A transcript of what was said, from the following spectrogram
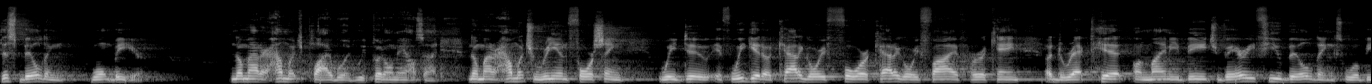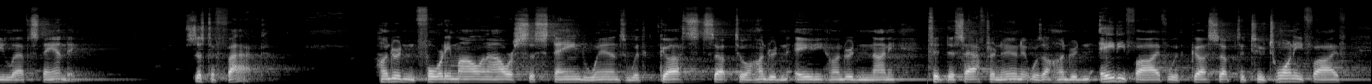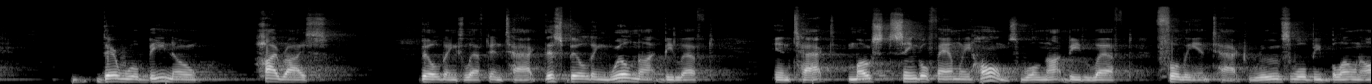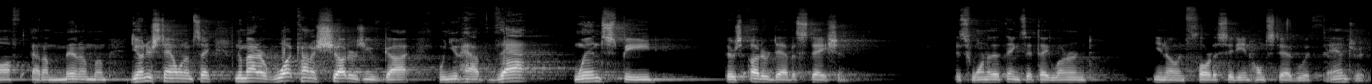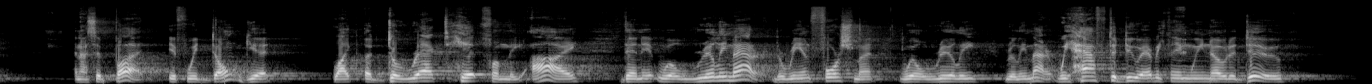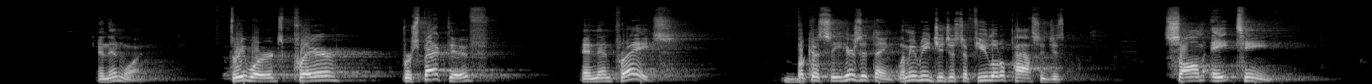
this building won't be here. No matter how much plywood we put on the outside, no matter how much reinforcing we do, if we get a category four, category five hurricane, a direct hit on Miami Beach, very few buildings will be left standing. It's just a fact. 140 mile an hour sustained winds with gusts up to 180, 190. To this afternoon, it was 185 with gusts up to 225. There will be no high rise buildings left intact. This building will not be left intact. Most single family homes will not be left fully intact. Roofs will be blown off at a minimum. Do you understand what I'm saying? No matter what kind of shutters you've got, when you have that wind speed, there's utter devastation. It's one of the things that they learned, you know, in Florida City and Homestead with Andrew. And I said, but if we don't get like a direct hit from the eye, then it will really matter. The reinforcement will really, really matter. We have to do everything we know to do. And then what? Three words prayer, perspective, and then praise. Because, see, here's the thing. Let me read you just a few little passages. Psalm 18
